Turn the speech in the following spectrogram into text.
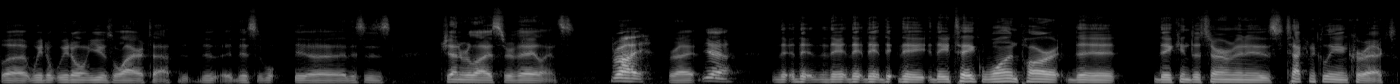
but we don't we don't use wiretap. Th- th- This is uh, this is generalized surveillance, right. right? Yeah. They they, they, they, they, they they take one part that they can determine is technically incorrect,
